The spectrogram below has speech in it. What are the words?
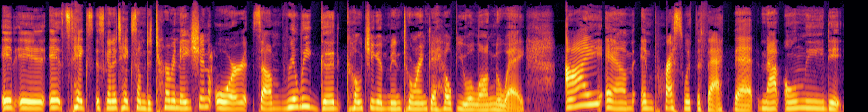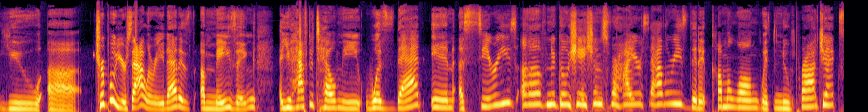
it is it takes it's going to take some determination or some really good coaching and mentoring to help you along the way. I am impressed with the fact that not only did you uh, triple your salary. That is amazing. You have to tell me, was that in a series of negotiations for higher salaries? Did it come along with new projects?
